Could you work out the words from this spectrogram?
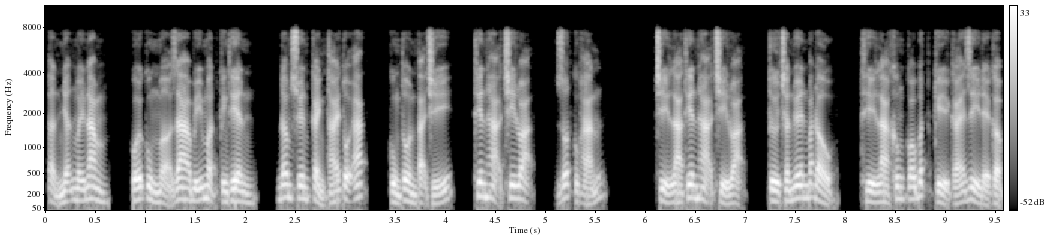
ẩn nhẫn mấy năm, cuối cùng mở ra bí mật kinh thiên, đâm xuyên cảnh thái tội ác, cùng tồn tại trí, thiên hạ chi loạn, rốt cục hắn. Chỉ là thiên hạ chỉ loạn, từ trần uyên bắt đầu, thì là không có bất kỳ cái gì đề cập.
